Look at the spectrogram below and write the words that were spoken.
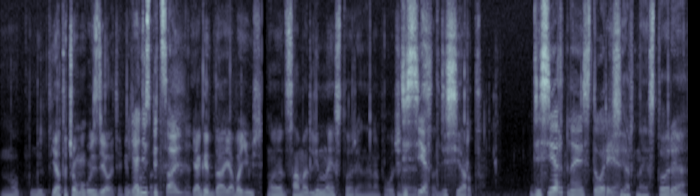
Ну, я-то что могу сделать? говорит, Я не «Просто- специально. Я, говорит, да, я боюсь. Ну, это самая длинная история, наверное, получается. Десерт. Десерт. Десертная история. Десертная история.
